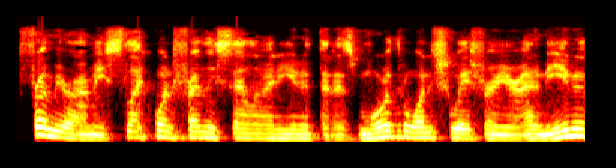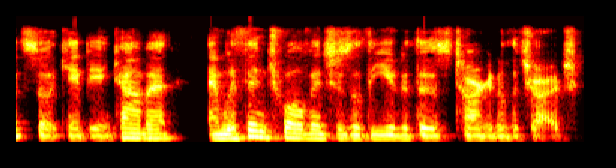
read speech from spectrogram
from your army select one friendly salamander unit that is more than one inch away from your enemy unit so it can't be in combat and within 12 inches of the unit that is the target of the charge.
